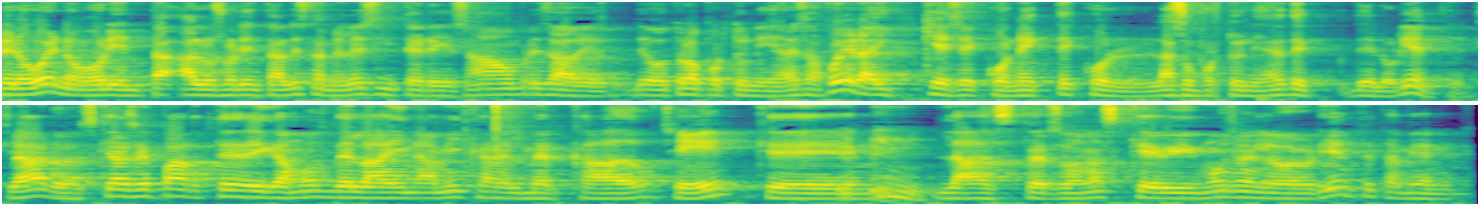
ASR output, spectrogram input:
pero bueno, orienta, a los orientales también les interesa, hombre, saber de otras oportunidades afuera y que se conecte con las oportunidades del Oriente. Claro, es que hace parte, digamos, de la dinámica del mercado ¿Sí? que las personas que vivimos en el Oriente también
